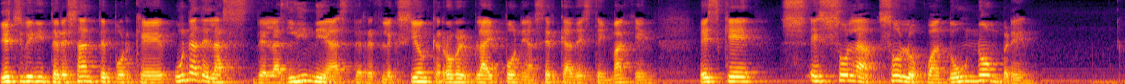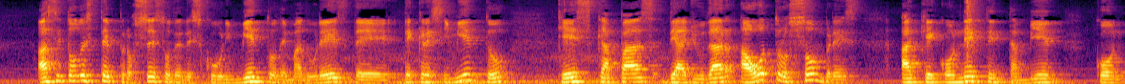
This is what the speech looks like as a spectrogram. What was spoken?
Y esto es bien interesante porque una de las, de las líneas de reflexión que Robert Bly pone acerca de esta imagen es que es sola, solo cuando un hombre hace todo este proceso de descubrimiento, de madurez, de, de crecimiento, que es capaz de ayudar a otros hombres a que conecten también con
